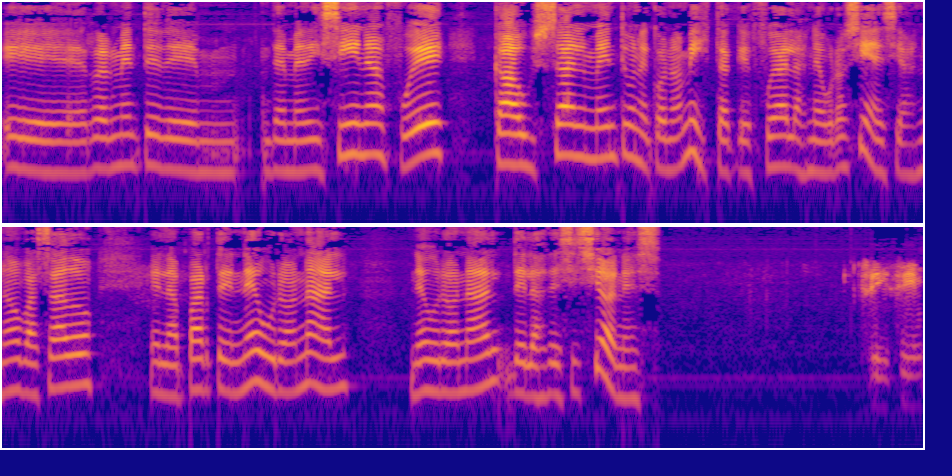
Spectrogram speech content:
eh, realmente de, de, medicina fue causalmente un economista que fue a las neurociencias, ¿no? Basado en la parte neuronal, neuronal de las decisiones. Sí, sí,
